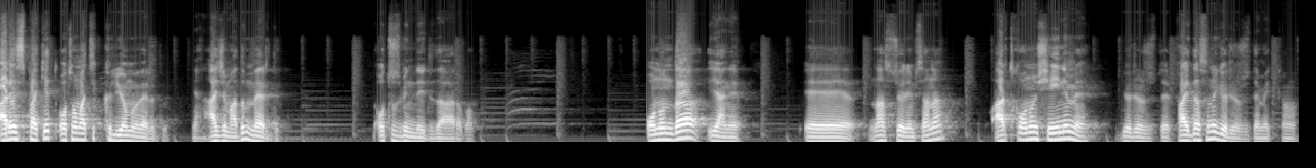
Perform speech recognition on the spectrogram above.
Ares paket otomatik Clio'mu verdim. Yani acımadım verdim. 30 bindeydi daha arabam. Onun da yani eee, nasıl söyleyeyim sana artık onun şeyini mi görüyoruz de, faydasını görüyoruz demek ki onu.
